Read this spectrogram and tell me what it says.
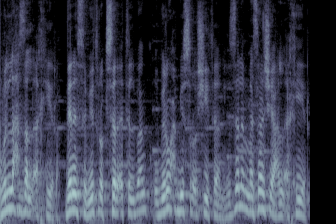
وباللحظة الأخيرة دينيس بيترك سرقة البنك وبيروح بيسرق شيء ثاني الزلم مزاجي على الأخير.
